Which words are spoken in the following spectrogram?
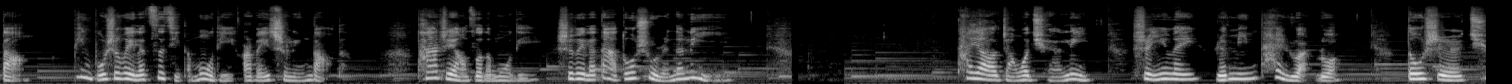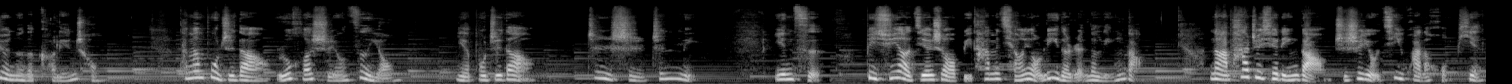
党并不是为了自己的目的而维持领导的，他这样做的目的是为了大多数人的利益。他要掌握权力，是因为人民太软弱，都是怯懦的可怜虫。他们不知道如何使用自由，也不知道正视真理，因此必须要接受比他们强有力的人的领导，哪怕这些领导只是有计划的哄骗。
